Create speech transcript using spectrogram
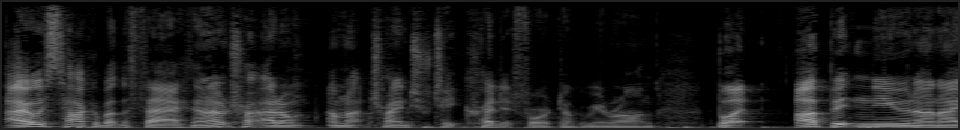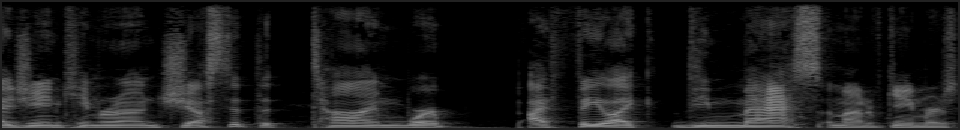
I always talk about the fact and I don't try I don't I'm not trying to take credit for it don't get me wrong but up at noon on IGN came around just at the time where I feel like the mass amount of gamers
